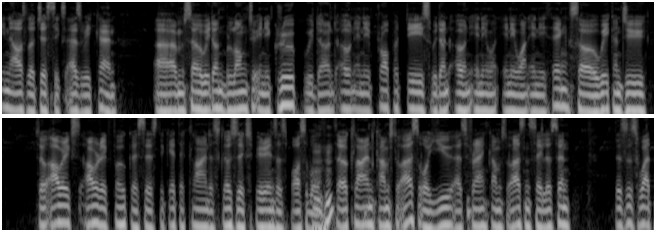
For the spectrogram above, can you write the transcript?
in-house logistics as we can. Um, so we don't belong to any group, we don't own any properties, we don't own anyone, anyone, anything. So we can do. So our ex- our focus is to get the client as close to the experience as possible. Mhm. So a client comes to us, or you as Frank comes to us and say, "Listen, this is what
